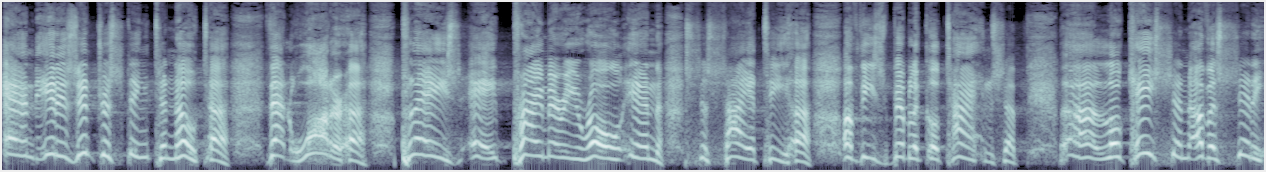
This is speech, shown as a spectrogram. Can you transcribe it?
and it is interesting to note that water plays a primary role in society of these biblical times. location of a city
